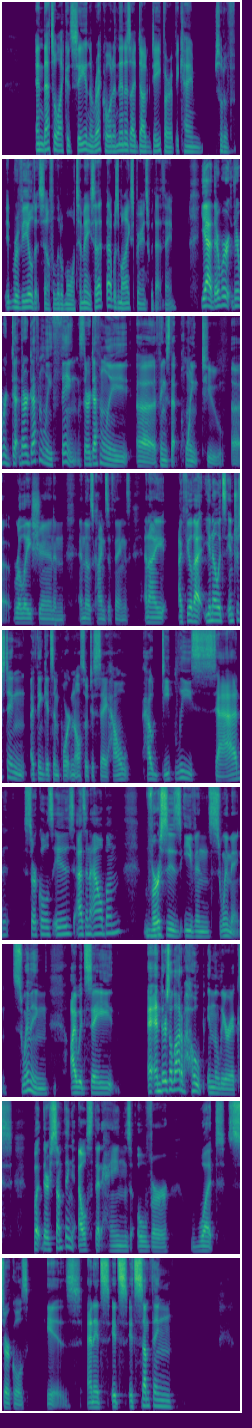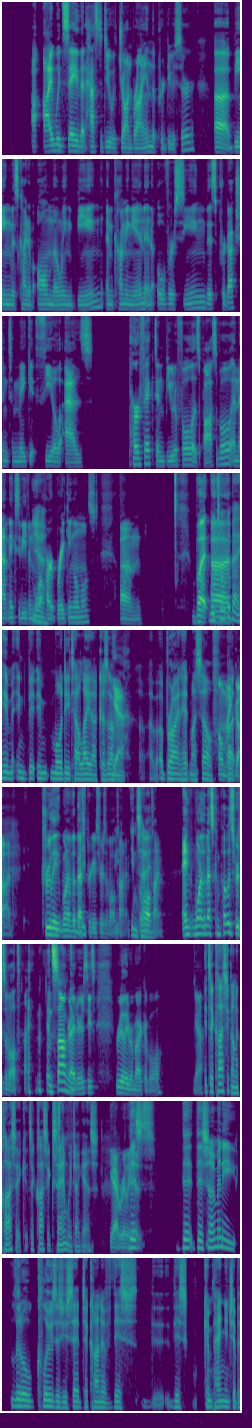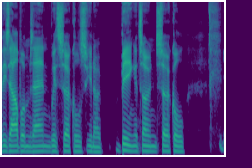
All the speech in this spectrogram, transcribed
and that's all I could see in the record. And then as I dug deeper, it became sort of it revealed itself a little more to me. So that that was my experience with that theme. Yeah, there were there were de- there are definitely things. There are definitely uh, things that point to uh, relation and and those kinds of things. And I I feel that you know it's interesting. I think it's important also to say how how deeply sad Circles is as an album Mhm. versus even Swimming. Swimming, I would say, a- and there's a lot of hope in the lyrics, but there's something else that hangs over what Circles is, and it's it's it's something. I- I would say that has to do with Jon Brion, the producer, uh, being this kind of all-knowing being and coming in and overseeing this production to make it feel as perfect and beautiful as possible, and that makes it even more heartbreaking almost. Um, but We'll uh, talk about him in in more detail later because I'm yeah. a, a Brion head myself. Oh my but god, truly one of the best It- producers of all time, of all time, and one of the best composers of all time and songwriters. He's really remarkable. Yeah. It's a classic on a classic. It's a classic sandwich, I guess. Yeah, it really There's- is. there, there's so many little clues, as you said, to kind of this this companionship of these albums, and with Circles, you know, being its own circle.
